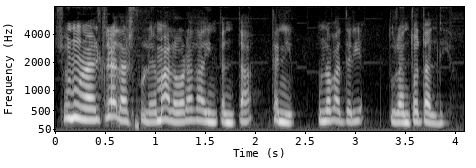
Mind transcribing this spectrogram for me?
són un altre dels problemes a l'hora d'intentar tenir una bateria durant tot el dia.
